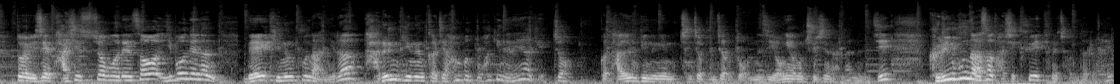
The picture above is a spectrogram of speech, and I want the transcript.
또 이제 다시 수정을 해서 이번에는 내 기능뿐 아니라 다른 기능까지 한번 또 확인을 해야겠죠. 그 다른 기능엔 진짜 문제가 또 없는지 영향을 주진 않았는지 그리고 나서 다시 QA팀에 전달을 해,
